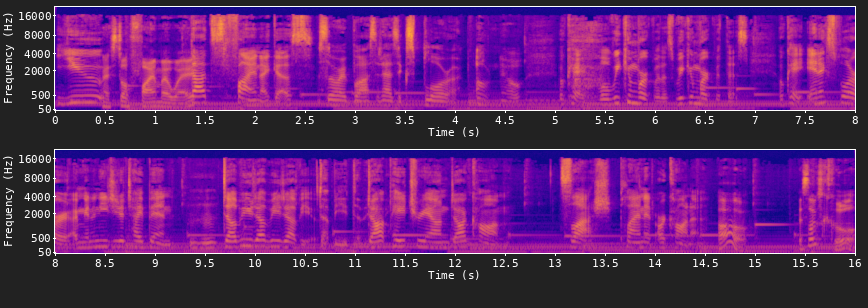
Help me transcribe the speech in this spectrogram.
You. Can I still find my way? That's fine, I guess. Sorry, boss, it has Explorer. Oh no. Okay, well, we can work with this. We can work with this. Okay, in Explorer, I'm gonna need you to type in mm-hmm. www.patreon.com slash planet arcana. oh, this looks cool.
